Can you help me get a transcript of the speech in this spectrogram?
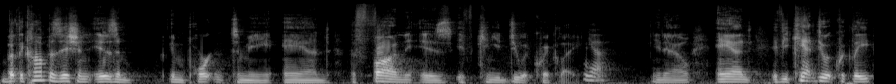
but the composition is Im- important to me, and the fun is if can you do it quickly. Yeah. You know, and if you can't do it quickly,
